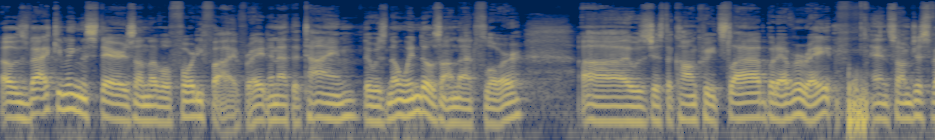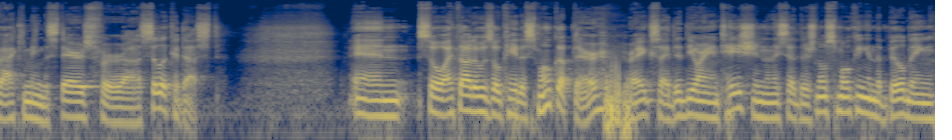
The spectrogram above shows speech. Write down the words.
I was vacuuming the stairs on level 45, right? And at the time, there was no windows on that floor. Uh, it was just a concrete slab, whatever, right? And so I'm just vacuuming the stairs for uh, silica dust. And so I thought it was okay to smoke up there, right? Because I did the orientation, and they said there's no smoking in the building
